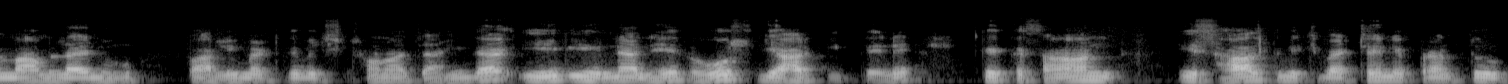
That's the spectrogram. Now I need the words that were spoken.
ਮਾਮਲਾ ਨੂੰ ਪਾਰਲੀਮੈਂਟ ਦੇ ਵਿੱਚ ਉਠਾਉਣਾ ਚਾਹੀਦਾ। ਇਹ ਵੀ ਇਹਨਾਂ ਨੇ ਰੋਸ ਜ਼ਾਹਰ ਕੀਤੇ ਨੇ ਕਿ ਕਿਸਾਨ ਇਸ ਹਾਲਤ ਵਿੱਚ ਬੈਠੇ ਨੇ, ਪਰੰਤੂ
